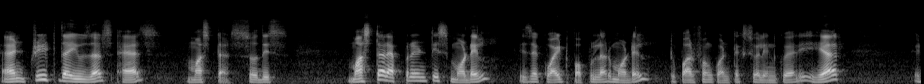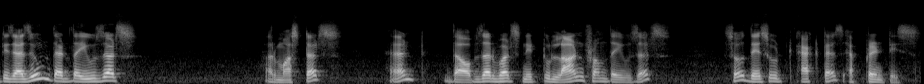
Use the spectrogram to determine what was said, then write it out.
and treat the users as masters. So, this master apprentice model is a quite popular model to perform contextual inquiry. Here it is assumed that the users are masters and the observers need to learn from the users. So, they should act as apprentice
